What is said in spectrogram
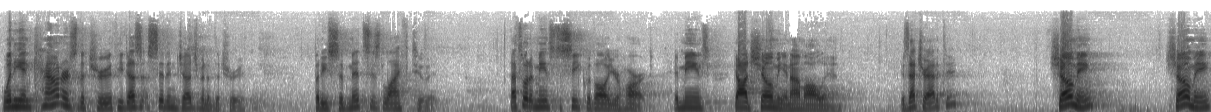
When he encounters the truth, he doesn't sit in judgment of the truth, but he submits his life to it. That's what it means to seek with all your heart. It means, God, show me, and I'm all in. Is that your attitude? Show me, show me,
